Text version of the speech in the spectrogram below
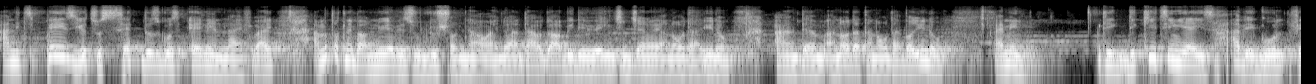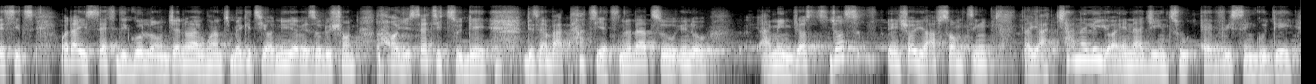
And it pays you to set those goals early in life, right? I'm not talking about New Year resolution now. I know that that will be the range in January and all that, you know and um, and all that and all that. But you know, I mean, the, the key thing here is have a goal, face it. Whether you set the goal on January 1 to make it your New Year resolution, or you set it today, December 30th, in order to, you know, I mean, just just ensure you have something that you are channeling your energy into every single day.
